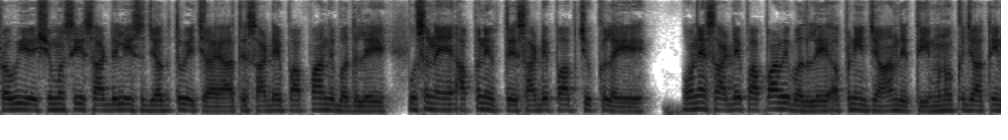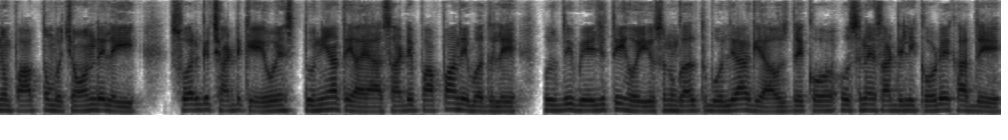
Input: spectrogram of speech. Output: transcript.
ਪ੍ਰਭੂ ਯੀਸ਼ੂ ਮਸੀਹ ਸਾਡੇ ਲਈ ਇਸ ਜਗਤ ਵਿੱਚ ਆਇਆ ਤੇ ਸਾਡੇ ਪਾਪਾਂ ਦੇ ਬਦਲੇ ਉਸਨੇ ਆਪਣੇ ਉੱਤੇ ਸਾਡੇ ਪਾਪ ਚੁੱਕ ਲਏ। ਉਹਨੇ ਸਾਡੇ ਪਾਪਾਂ ਦੇ ਬਦਲੇ ਆਪਣੀ ਜਾਨ ਦਿੱਤੀ, ਮਨੁੱਖ ਜਾਤੀ ਨੂੰ ਪਾਪ ਤੋਂ ਬਚਾਉਣ ਦੇ ਲਈ ਸਵਰਗ ਛੱਡ ਕੇ ਉਹ ਇਸ ਦੁਨੀਆ ਤੇ ਆਇਆ। ਸਾਡੇ ਪਾਪਾਂ ਦੇ ਬਦਲੇ ਉਸ ਦੀ ਬੇਇੱਜ਼ਤੀ ਹੋਈ ਉਸ ਨੂੰ ਗਲਤ ਬੋਲਿਆ ਗਿਆ ਉਸ ਦੇ ਕੋ, ਉਸਨੇ ਸਾਡੇ ਲਈ ਕੋੜੇ ਖਾਦੇ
